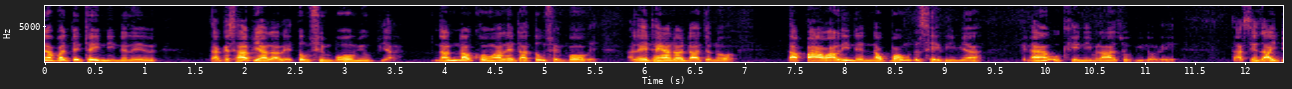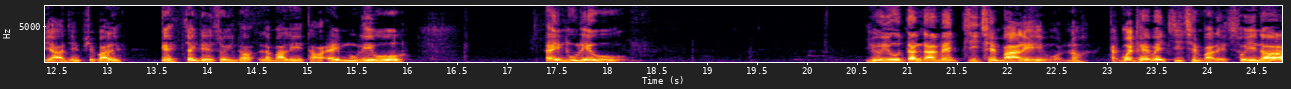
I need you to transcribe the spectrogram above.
နံပါတ်1ထိတ်နေတယ်လေဒါကစားပြတာလေသုံးဆွင်ဘောမျိုးပြနောက်နောက်ခုံကလည်းဒါသုံးဆွင်ဘောပဲအလဲထိုင်ရတော့ဒါကျွန်တော်ဒါပါဝါလေးနဲ့နောက်ပေါင်း30လေးများကနန်းโอเคနေမလားဆိုပြီးတော့လေ ဒါစဉ်းစားပြခြင်းဖြစ်ပါလေကဲကြိုက်တယ်ဆိုရင်တော့လက်မလေးထောင်အဲ့မူလေးကိုအဲ့မူလေးကိုယူယူတန်တန်ပဲကြီးချင်ပါလေပေါ့နော်တကွက်သေးပဲကြီးချင်ပါလေဆိုရင်တော့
